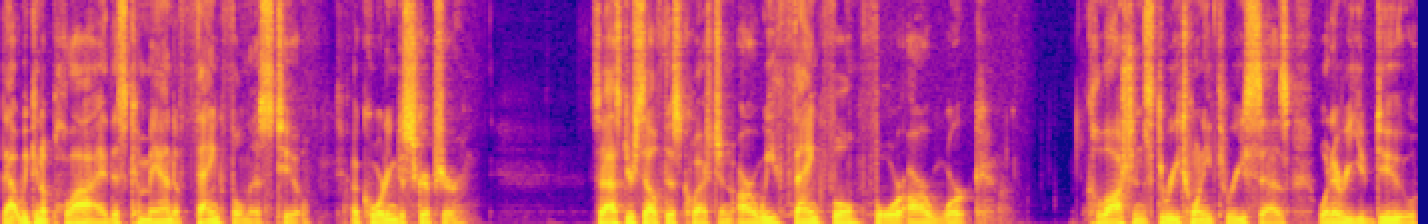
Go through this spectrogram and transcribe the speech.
that we can apply this command of thankfulness to, according to scripture. So ask yourself this question Are we thankful for our work? Colossians 3:23 says, "Whatever you do,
